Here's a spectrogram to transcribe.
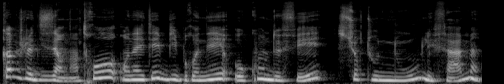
Comme je le disais en intro, on a été biberonné au conte de fées, surtout nous, les femmes.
